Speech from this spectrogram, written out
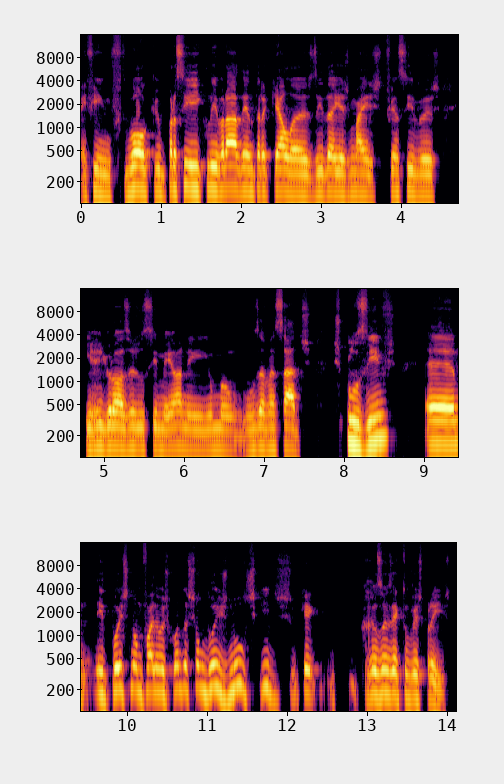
enfim, futebol que parecia equilibrado entre aquelas ideias mais defensivas e rigorosas do Simeone e uma, uns avançados explosivos. Uh, e depois, se não me falham as contas, são dois nulos seguidos. Que, que razões é que tu vês para isto?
